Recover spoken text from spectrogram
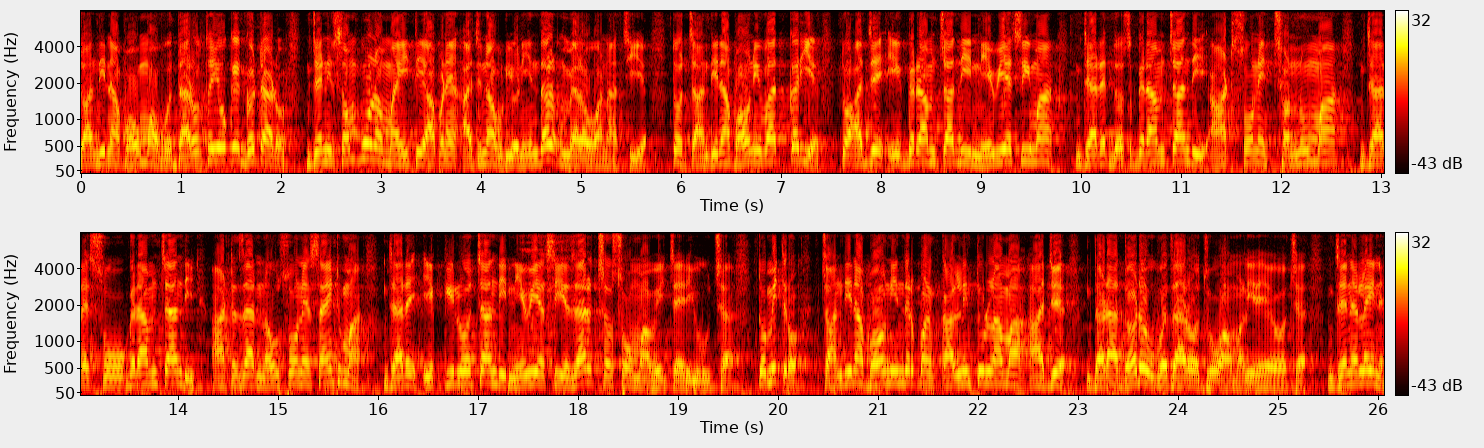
ચાંદીના ભાવમાં વધારો થયો કે ઘટાડો? જેની સંપૂર્ણ માહિતી આપણે આજના વિડીયોની અંદર મેળવવાના છીએ. તો ચાંદીના ભાવની વાત કરીએ, તો આજે એક ગ્રામ ચાંદી નેવ્યાસીમાં, જ્યારે દસ ગ્રામ ચાંદી આઠસો ને છન્નુંમાં જ્યારે સો ગ્રામ ચાંદી આઠ હજાર નવસો ને સાહીઠમાં, જ્યારે એક કિલો ચાંદી નેવ્યાસી હજાર છસોમાં વેચાઈ રહ્યું છે. તો મિત્રો, ચાંદીના ભાવની અંદર પણ કાલની તુલનામાં આજે ધડાધડ વધારો જોવા મળી રહ્યો છે. જેને લઈને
